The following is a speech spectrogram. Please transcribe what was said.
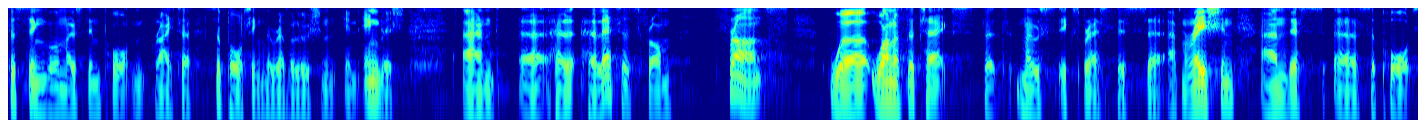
the single most important writer supporting the revolution in English. And uh, her, her letters from France were one of the texts that most expressed this uh, admiration and this uh, support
